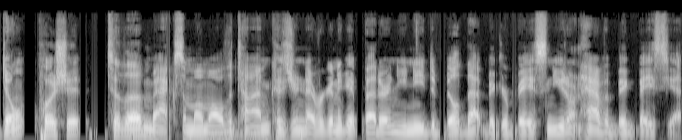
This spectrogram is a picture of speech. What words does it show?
Don't push it to the maximum all the time because you're never going to get better and you need to build that bigger base and you don't have a big base yet.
